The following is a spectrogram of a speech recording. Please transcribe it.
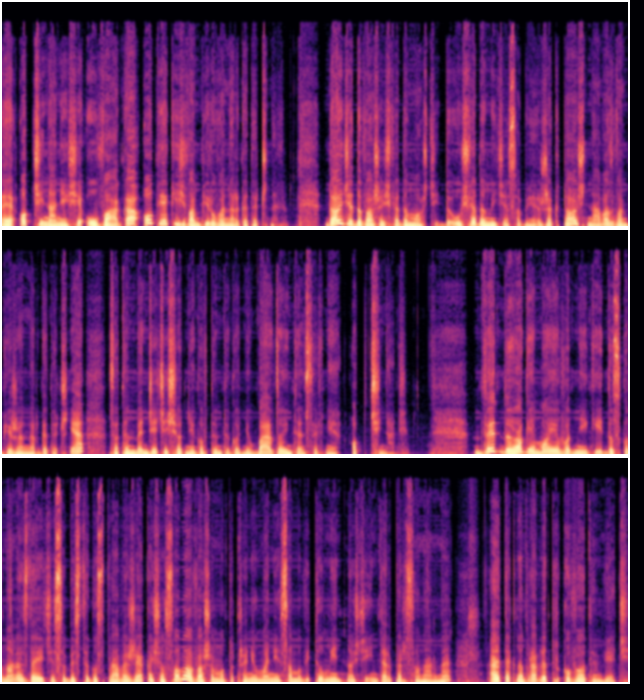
e, odcinanie się, uwaga, od jakichś wampirów energetycznych. Dojdzie do Waszej świadomości, do, uświadomicie sobie, że ktoś na Was wampirze energetycznie, zatem będziecie się od niego w tym tygodniu bardzo intensywnie odcinać. Wy, drogie moje wodniki, doskonale zdajecie sobie z tego sprawę, że jakaś osoba w Waszym otoczeniu ma niesamowite umiejętności interpersonalne, ale tak naprawdę tylko Wy o tym wiecie.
